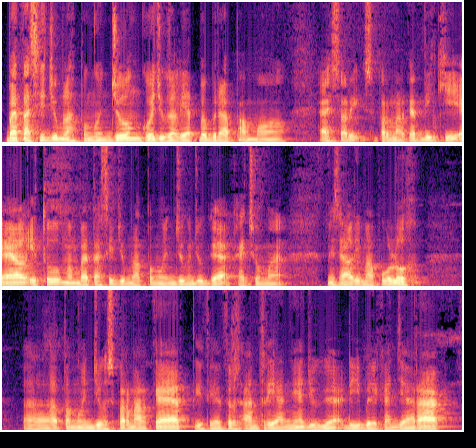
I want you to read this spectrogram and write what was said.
batasi jumlah pengunjung. Gue juga lihat beberapa mall, eh sorry, supermarket di KL itu membatasi jumlah pengunjung juga kayak cuma misalnya 50 uh, eh, pengunjung supermarket gitu ya. Terus antriannya juga diberikan jarak.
